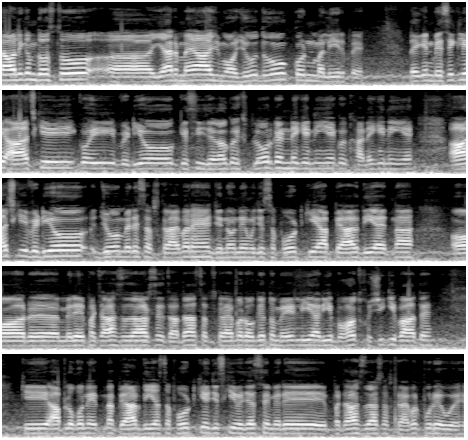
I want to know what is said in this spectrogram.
अल्लाम दोस्तों यार मैं आज मौजूद हूँ कुंड मलिर पे। लेकिन बेसिकली आज की कोई वीडियो किसी जगह को एक्सप्लोर करने की नहीं है, कोई खाने की नहीं है। आज की वीडियो जो मेरे सब्सक्राइबर हैं, जिन्होंने मुझे सपोर्ट किया, प्यार दिया, इतना और मेरे पचास हज़ार से ज़्यादा सब्सक्राइबर हो गए तो मेरे लिए यार ये बहुत खुशी की बात है कि आप लोगों ने इतना प्यार दिया सपोर्ट किया, जिसकी वजह से मेरे पचास हज़ार सब्सक्राइबर पूरे हुए।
